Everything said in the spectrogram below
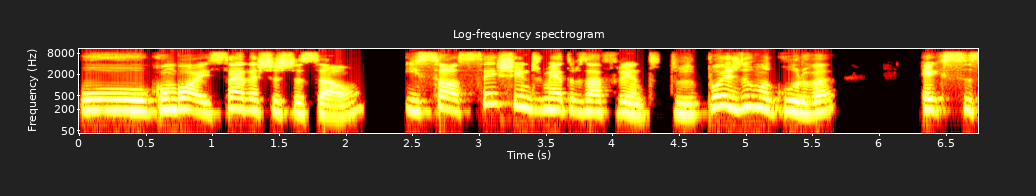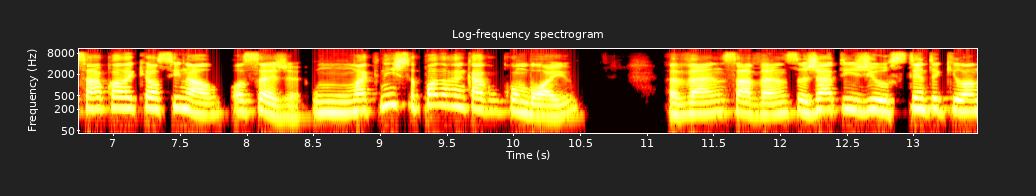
o comboio sai desta estação e só 600 metros à frente, depois de uma curva, é que se sabe qual é que é o sinal. Ou seja, um maquinista pode arrancar com o comboio, avança, avança, já atingiu 70 km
